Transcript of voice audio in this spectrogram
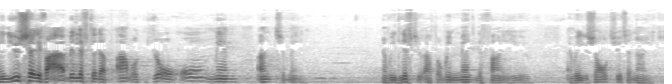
And you said, If I be lifted up, I will draw all men unto me. And we lift you up and we magnify you and we exalt you tonight.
